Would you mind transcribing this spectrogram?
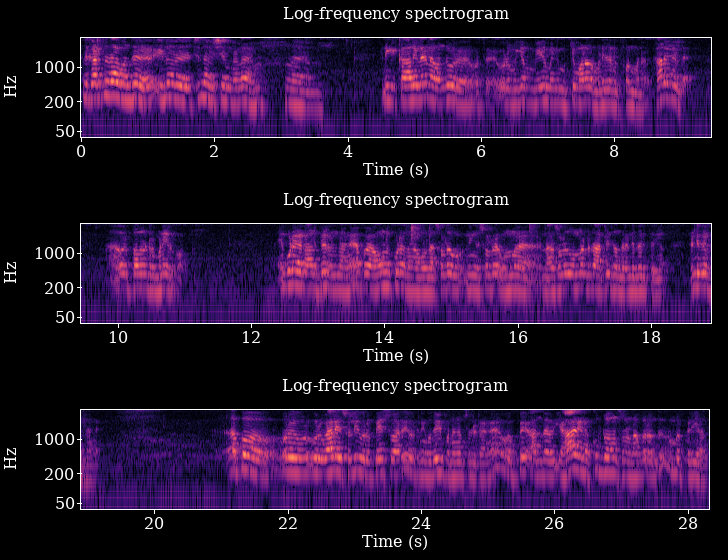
இதுக்கு அடுத்ததாக வந்து இன்னொரு சின்ன விஷயம் என்னென்னா இன்றைக்கி காலையில் நான் வந்து ஒரு ஒருத்தர் ஒரு மிக மிக மிக முக்கியமான ஒரு மனிதனுக்கு ஃபோன் பண்ணேன். காலையில் இல்லை ஒரு பதினொன்றரை மணி இருக்கும். என் கூட நாலு பேர் இருந்தாங்க. அப்போ அவங்களுக்கு கூட நான் அவங்களை நான் சொல்கிற நீங்கள் சொல்கிற உண்மை நான் சொல்கிறது உண்மைன்றது அட்லீஸ்ட் அந்த ரெண்டு பேருக்கு தெரியும். ரெண்டு பேர் இருந்தாங்க. அப்போது ஒரு ஒரு வேலையை சொல்லி ஒரு பேசுவார் இவருக்கு நீங்கள் உதவி பண்ணுங்கன்னு சொல்லிட்டாங்க. அந்த யார் என்னை கூப்பிடுவாங்கன்னு சொன்ன நபர் வந்து ரொம்ப பெரிய ஆள்.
